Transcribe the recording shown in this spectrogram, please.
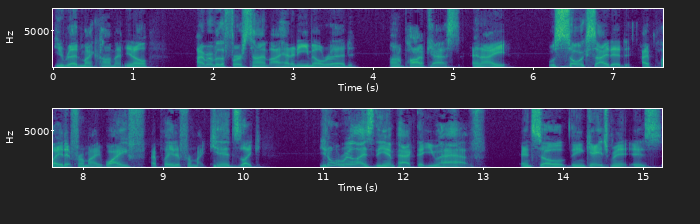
He read my comment. You know, I remember the first time I had an email read on a podcast and I was so excited. I played it for my wife, I played it for my kids. Like, you don't realize the impact that you have. And so the engagement is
